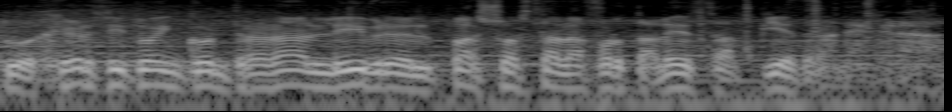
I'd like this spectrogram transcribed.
Tu ejército encontrará libre el paso hasta la fortaleza Piedra Negra.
